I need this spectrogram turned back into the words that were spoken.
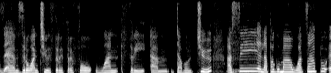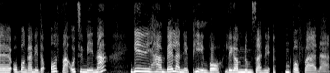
um, 0123341322 um asiye lapha kuma WhatsApp eh ubongani the author uthi mina ngihambela nephimbo lika mnumzane Mpofana.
